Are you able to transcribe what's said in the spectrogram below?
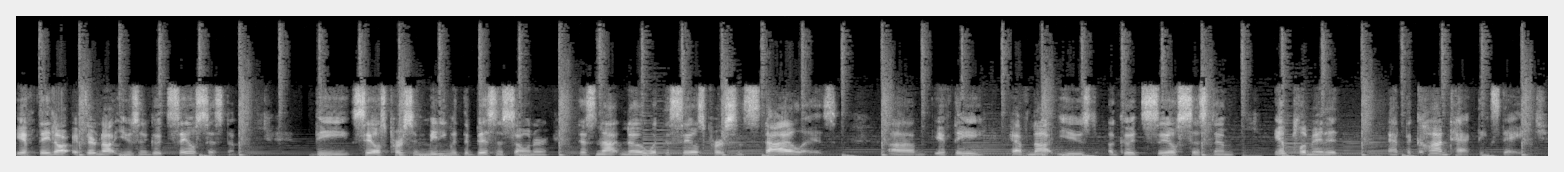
if they don't if they're not using a good sales system the salesperson meeting with the business owner does not know what the salesperson's style is um, if they have not used a good sales system implemented at the contacting stage.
